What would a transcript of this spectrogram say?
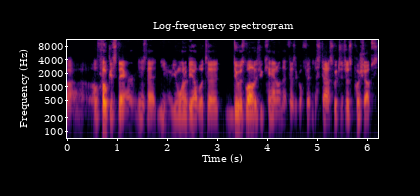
uh, focus there is that you know you want to be able to do as well as you can on that physical fitness test, which is just push-ups,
